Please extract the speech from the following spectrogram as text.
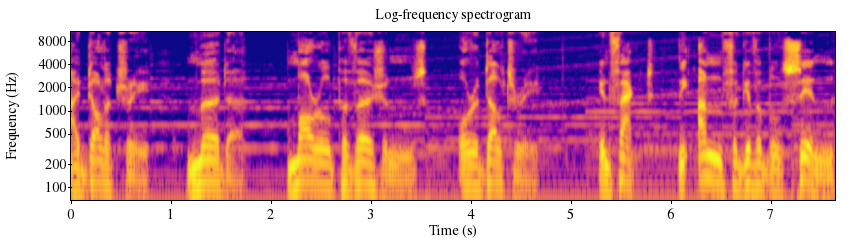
idolatry, murder, moral perversions, or adultery. In fact, the unforgivable sin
